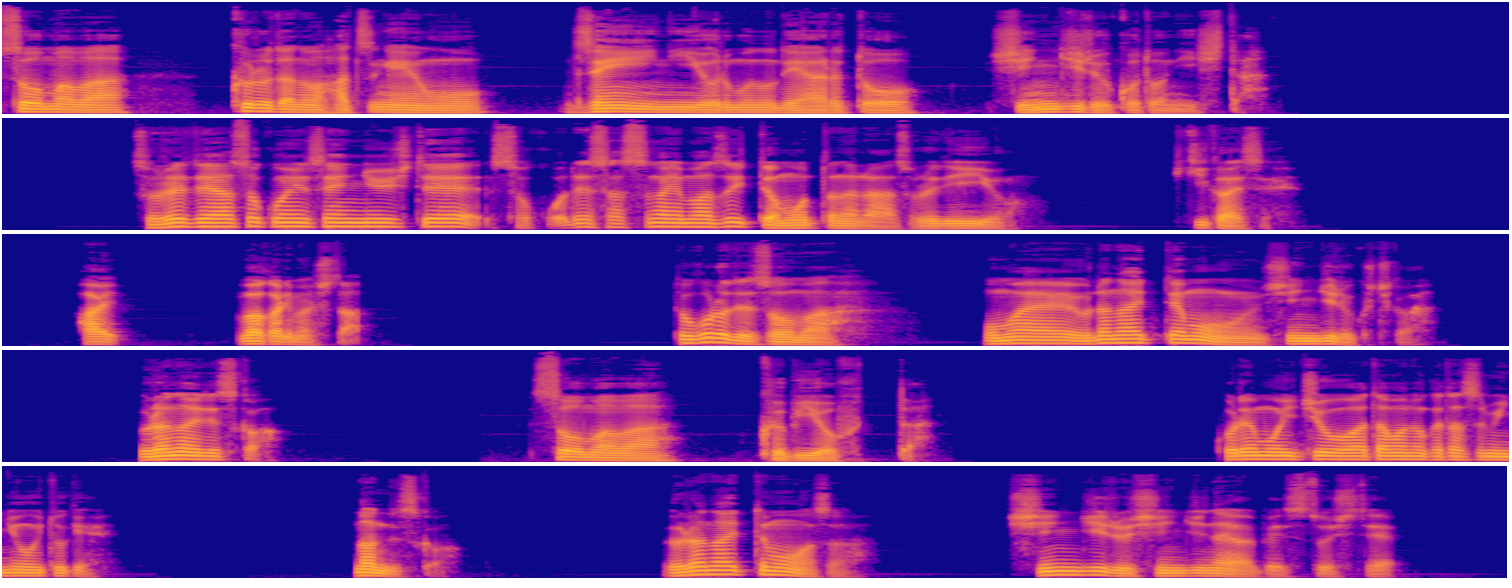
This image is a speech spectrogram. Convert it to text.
相馬は黒田の発言を善意によるものであると信じることにした。それであそこに潜入して、そこでさすがにまずいって思ったなら、それでいいよ。引き返せ。はい、わかりました。ところで相馬、お前、占いってもん信じる口か？占いですか？相馬は首を振った。これも一応頭の片隅に置いとけ。何ですか？占いってもんはさ、信じる信じないは別として、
